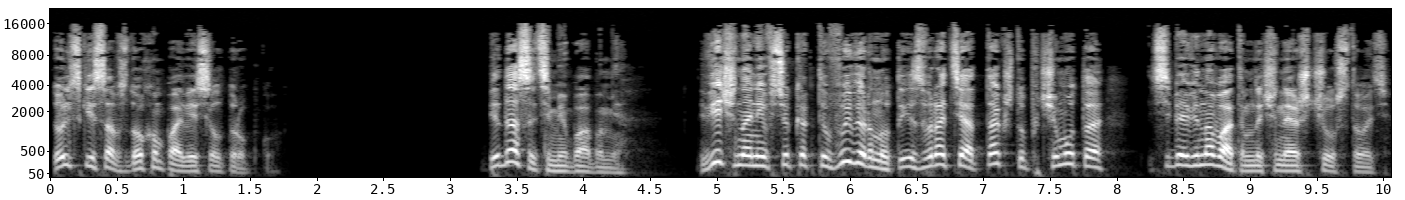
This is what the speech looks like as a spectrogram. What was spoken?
Тульский со вздохом повесил трубку. Беда с этими бабами. Вечно они все как-то вывернут и извратят так, что почему-то себя виноватым начинаешь чувствовать.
